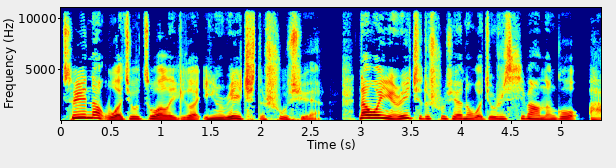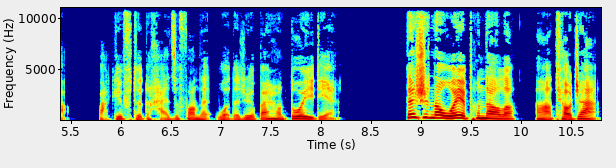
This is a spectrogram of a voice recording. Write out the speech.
所以呢，我就做了一个 enrich 的数学。那我 enrich 的数学呢，我就是希望能够啊，把 gift 的孩子放在我的这个班上多一点。但是呢，我也碰到了啊挑战，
